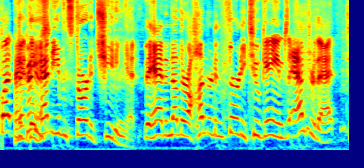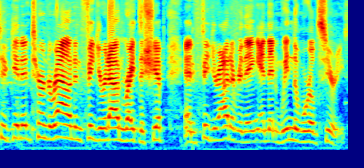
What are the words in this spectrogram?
But the They, good they news, hadn't even started cheating yet. they had another 132 games after that to get it turned around and figure it out and right the ship and figure out everything and then win the World Series.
